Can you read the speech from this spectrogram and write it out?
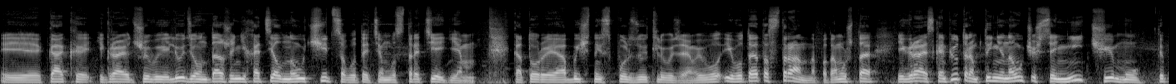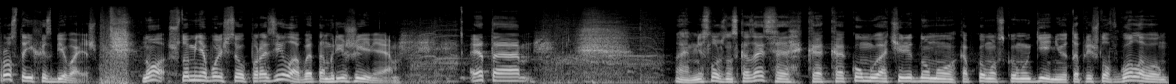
и как играют живые люди, он даже не хотел научиться вот этим вот стратегиям, которые обычно используют люди. И, и вот это странно, потому что играя с компьютером, ты не научишься ничему. Ты просто их избиваешь. Но что меня больше всего поразило в этом режиме, это... Мне сложно сказать, к какому очередному капкомовскому гению это пришло в голову.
